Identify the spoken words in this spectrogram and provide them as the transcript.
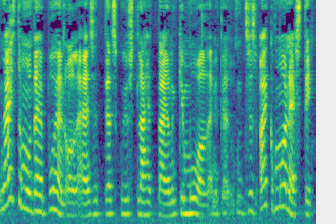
näistä muuten puheen ollen, että tiedätkö, kun just lähettää jonnekin muualle, niin te, siis aika monesti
